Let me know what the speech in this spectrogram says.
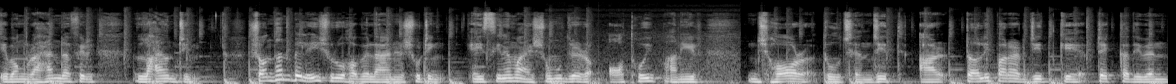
এবং রায়হান রাফির লায়ন টিম। সন্ধান পেলেই শুরু হবে লায়নের শুটিং। এই সিনেমায় সমুদ্রের অথই পানির ঝড় তুলছেন জিৎ। আর টলিপাড়ার জিতকে টেক্কা দিবেন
